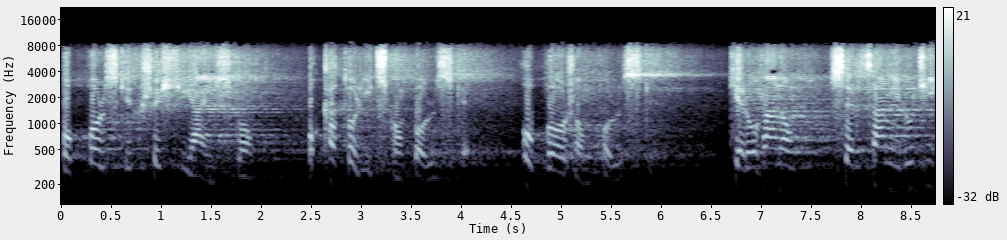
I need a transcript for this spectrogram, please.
o Polskę chrześcijańską, o katolicką Polskę, o Bożą Polskę, kierowaną sercami ludzi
